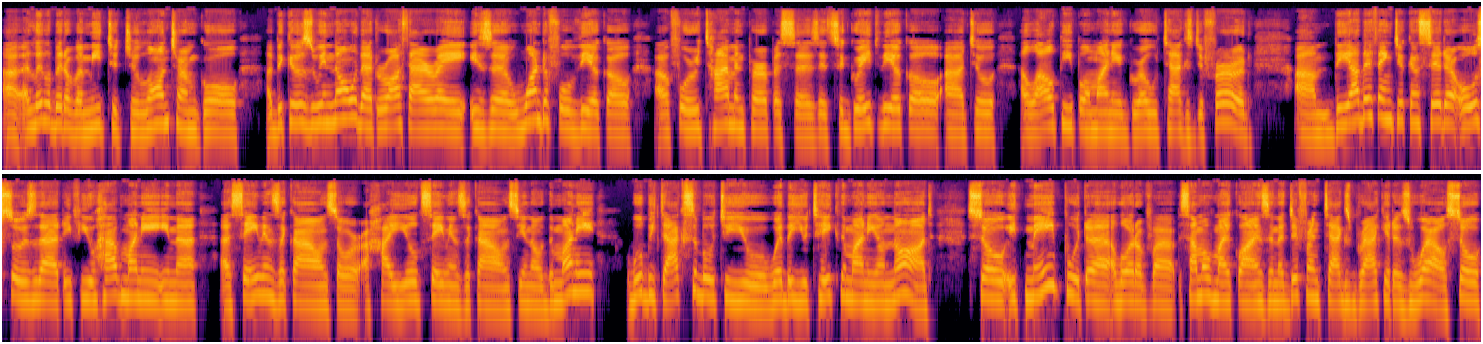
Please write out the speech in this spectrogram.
uh, a little bit of a mid to, long term goal because we know that Roth IRA is a wonderful vehicle uh, for retirement purposes. It's a great vehicle uh, to allow people money grow tax deferred. Um, the other thing to consider also is that if you have money in a, a savings accounts or a high yield savings accounts, you know, the money will be taxable to you whether you take the money or not. So it may put uh, a lot of uh, some of my clients in a different tax bracket as well. So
